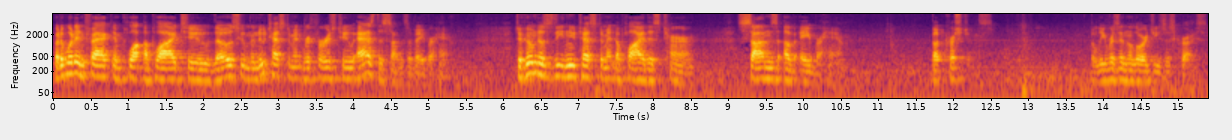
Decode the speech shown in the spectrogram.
But it would, in fact, impl- apply to those whom the New Testament refers to as the sons of Abraham. To whom does the New Testament apply this term? Sons of Abraham. But Christians, believers in the Lord Jesus Christ.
